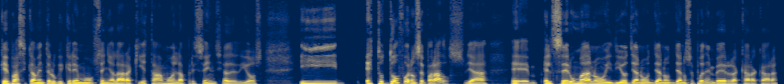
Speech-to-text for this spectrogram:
que es básicamente lo que queremos señalar aquí, estábamos en la presencia de Dios y estos dos fueron separados, ya eh, el ser humano y Dios ya no, ya no, ya no se pueden ver cara a cara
